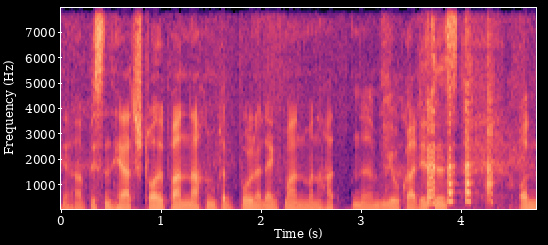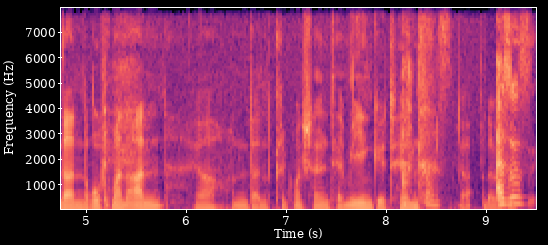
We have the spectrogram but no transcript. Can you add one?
ja, ein bisschen Herzstolpern nach dem Red Bull, dann denkt man, man hat eine Myokarditis und dann ruft man an, ja, und dann kriegt man schnell einen Termin, geht hin. krass. Ja, Also es,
